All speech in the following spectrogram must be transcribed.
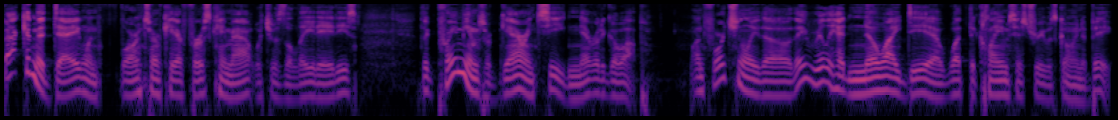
Back in the day when long term care first came out, which was the late 80s, the premiums were guaranteed never to go up. Unfortunately, though, they really had no idea what the claims history was going to be.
